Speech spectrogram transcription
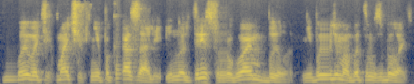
мы в этих матчах не показали. И 0-3 с Уругваем было. Не будем об этом забывать.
